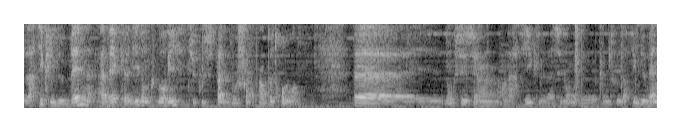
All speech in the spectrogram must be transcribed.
l'article de Ben avec « Dis donc Maurice, tu pousses pas le bouchon un peu trop loin ». donc c'est un, article assez long, comme tous les articles de Ben,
